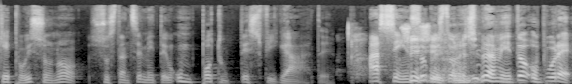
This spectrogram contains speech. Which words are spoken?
che poi sono sostanzialmente un po' tutte sfigate. Ha senso sì, questo sì, ragionamento? Oppure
